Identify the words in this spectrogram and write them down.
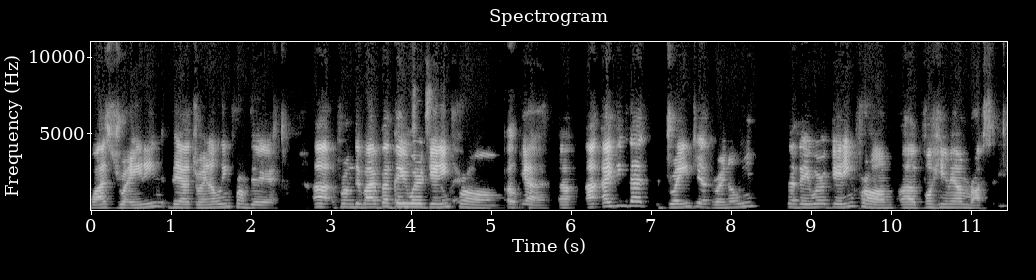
was draining the adrenaline from the uh, from the vibe that they were getting from. Oh. Yeah, uh, I, think that drained the adrenaline that they were getting from uh, Bohemian Rhapsody.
